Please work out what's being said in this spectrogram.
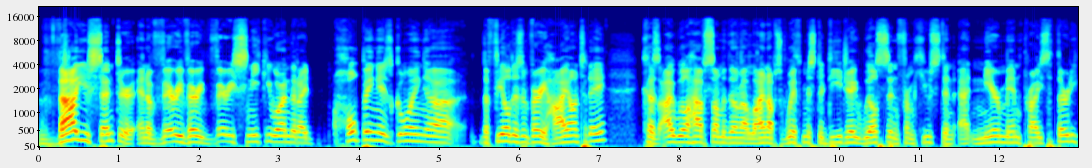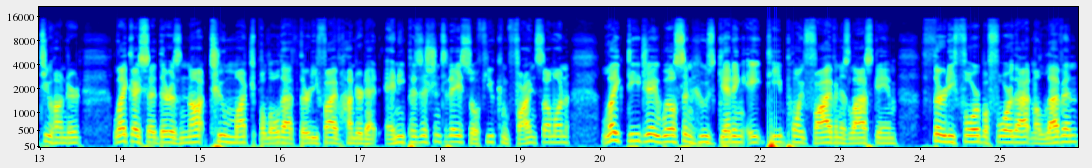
Value center and a very, very, very sneaky one that I hoping is going. Uh, the field isn't very high on today because I will have some of them at lineups with Mr. DJ Wilson from Houston at near min price 3200. Like I said, there is not too much below that 3500 at any position today. So if you can find someone like DJ Wilson who's getting 18.5 in his last game, 34 before that, and 11,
